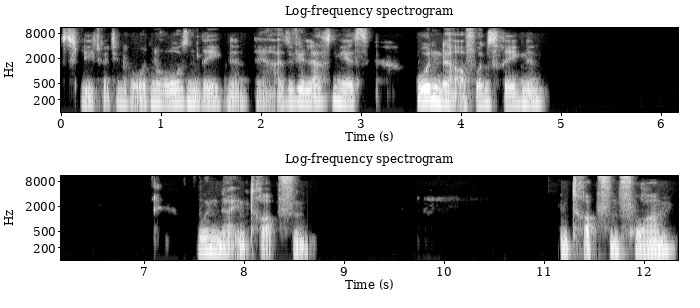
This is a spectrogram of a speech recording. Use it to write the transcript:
Das Lied mit den roten Rosen regnen. Ja, also wir lassen jetzt Wunder auf uns regnen. Wunder in Tropfen. In Tropfenform.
